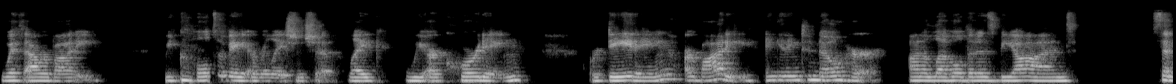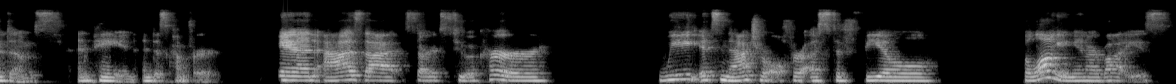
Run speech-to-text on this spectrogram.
with our body. We mm. cultivate a relationship like we are courting or dating our body and getting to know her on a level that is beyond symptoms and pain and discomfort. And as that starts to occur, we it's natural for us to feel belonging in our bodies.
